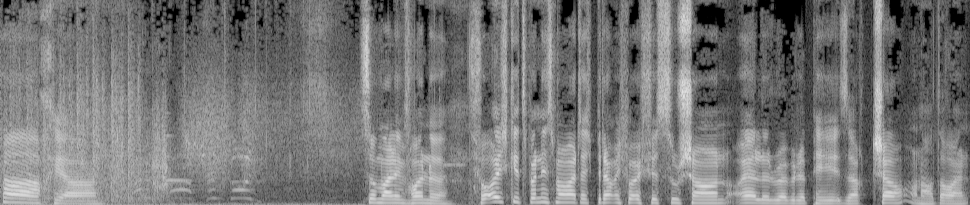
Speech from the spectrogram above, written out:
Ach ja. So, meine Freunde. Für euch geht's beim nächsten Mal weiter. Ich bedanke mich bei euch fürs Zuschauen. Euer Little Rabbit P sagt ciao und haut rein.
